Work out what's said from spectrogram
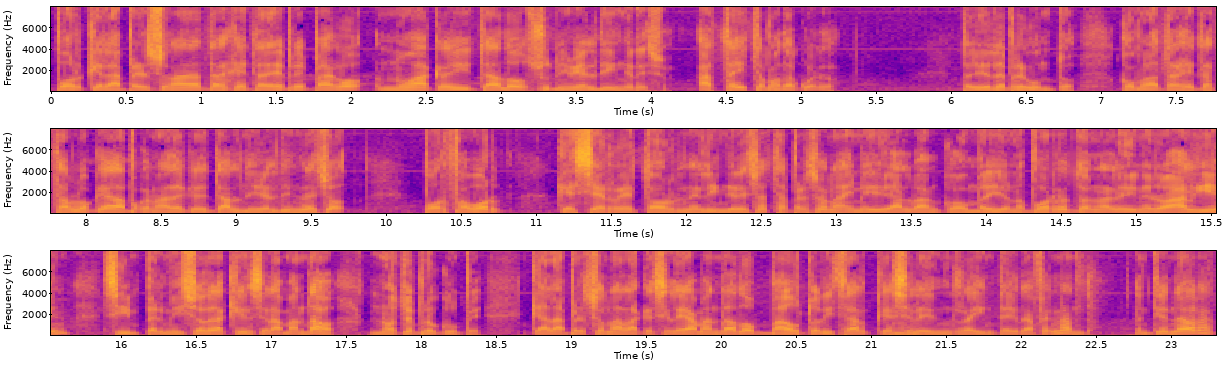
porque la persona de la tarjeta de prepago no ha acreditado su nivel de ingreso. Hasta ahí estamos de acuerdo. Pero yo te pregunto, como la tarjeta está bloqueada porque no ha acreditado el nivel de ingreso, por favor, que se retorne el ingreso a esta persona. Y me dirá al banco, hombre, yo no puedo retornarle dinero a alguien sin permiso de a quien se le ha mandado. No te preocupes, que a la persona a la que se le ha mandado va a autorizar que se le reintegra a Fernando. ¿Entiendes ahora?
